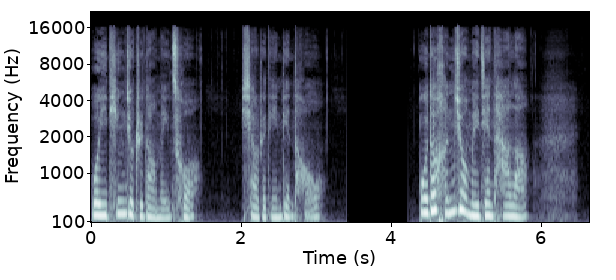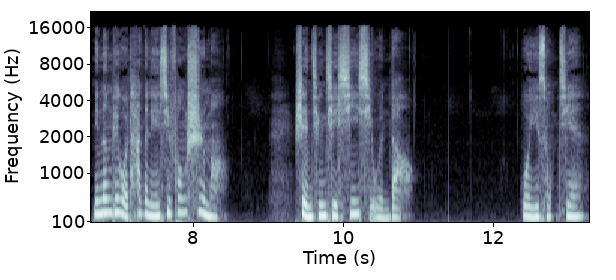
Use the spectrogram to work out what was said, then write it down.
我一听就知道没错，笑着点点头。我都很久没见他了，您能给我他的联系方式吗？沈清切欣喜问道。我一耸肩。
